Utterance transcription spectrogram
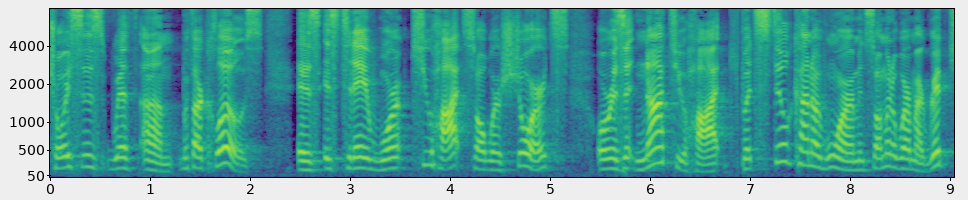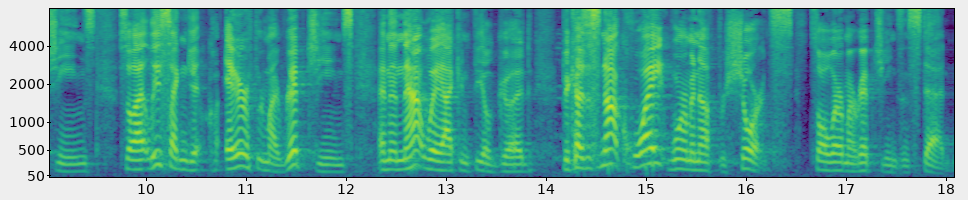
choices with, um, with our clothes. Is, is today warm, too hot, so I'll wear shorts? Or is it not too hot, but still kind of warm, and so I'm going to wear my ripped jeans, so at least I can get air through my ripped jeans, and then that way I can feel good, because it's not quite warm enough for shorts, so I'll wear my ripped jeans instead.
